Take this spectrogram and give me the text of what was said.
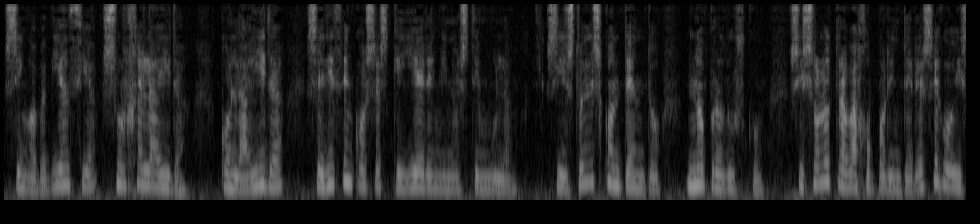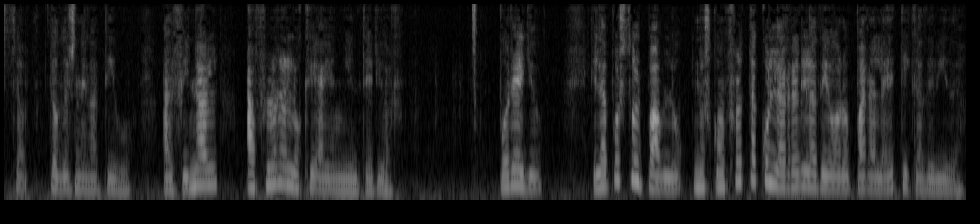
Sin obediencia surge la ira. Con la ira se dicen cosas que hieren y no estimulan. Si estoy descontento, no produzco. Si solo trabajo por interés egoísta, todo es negativo. Al final, aflora lo que hay en mi interior. Por ello, el apóstol Pablo nos confronta con la regla de oro para la ética de vida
